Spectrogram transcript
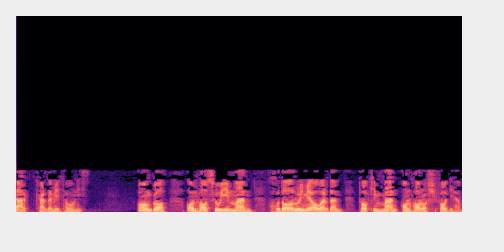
дарк карда метавонист он гоҳ онҳо сӯи ман худо рӯй меоварданд то ки ман онҳоро шифо диҳам.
